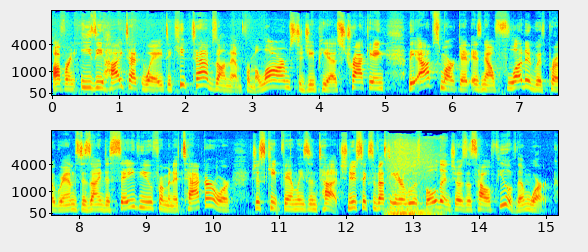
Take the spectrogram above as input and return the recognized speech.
offer an easy, high-tech way to keep tabs on them, from alarms to GPS tracking. The apps market is now flooded with programs designed to save you from an attacker or just keep families in touch. News 6 investigator Lewis Bolden shows us how a few of them work.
